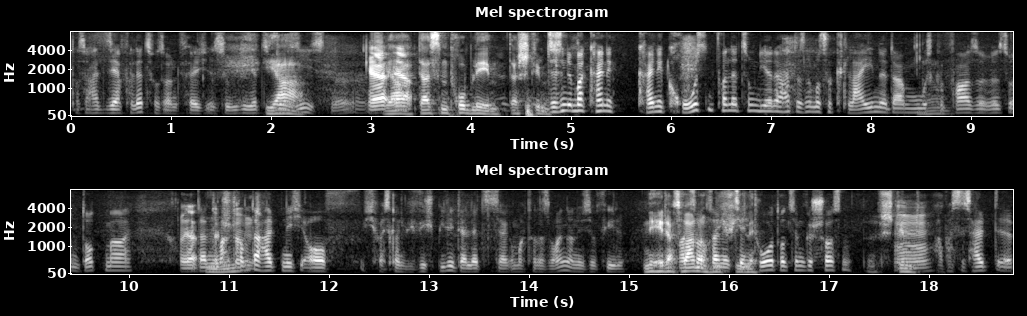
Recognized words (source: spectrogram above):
dass er halt sehr verletzungsanfällig ist, so wie du jetzt ja. siehst. Ne? Ja, ja, ja, das ist ein Problem, das stimmt. Das sind immer keine, keine großen Verletzungen, die er da hat, das sind immer so kleine, da Muskelfaserriss und dort mal. Ja, dann kommt er halt nicht auf, ich weiß gar nicht, wie viele Spiele der letztes Jahr gemacht hat, das waren gar nicht so viel. Nee, das waren noch seine nicht viele. 10 Tore trotzdem geschossen. Das stimmt. Mhm. Aber es ist halt, äh,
